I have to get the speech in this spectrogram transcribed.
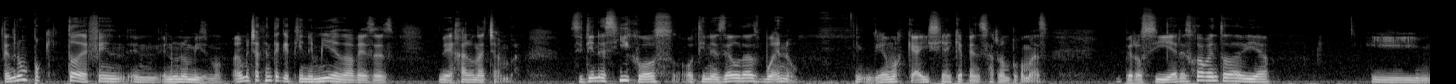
tener un poquito de fe en, en uno mismo. Hay mucha gente que tiene miedo a veces de dejar una chamba. Si tienes hijos o tienes deudas, bueno, digamos que ahí sí hay que pensarlo un poco más. Pero si eres joven todavía y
